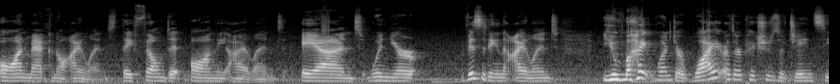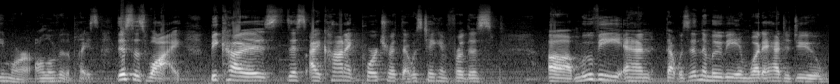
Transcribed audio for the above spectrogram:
on Mackinac Island. They filmed it on the island. And when you're visiting the island, you might wonder why are there pictures of Jane Seymour all over the place? This is why. Because this iconic portrait that was taken for this uh, movie and that was in the movie and what it had to do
